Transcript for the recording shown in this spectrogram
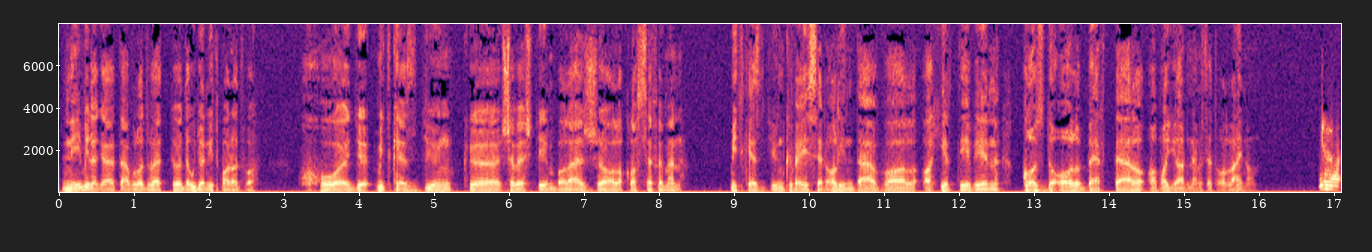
némileg eltávolodva ettől, de ugyanitt maradva, hogy mit kezdjünk Sebestyén Balázsjal a Klassz mit kezdjünk Vejszer Alindával a Hír TV-n, Gazda Alberttel a Magyar Nemzet Online-on? A,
